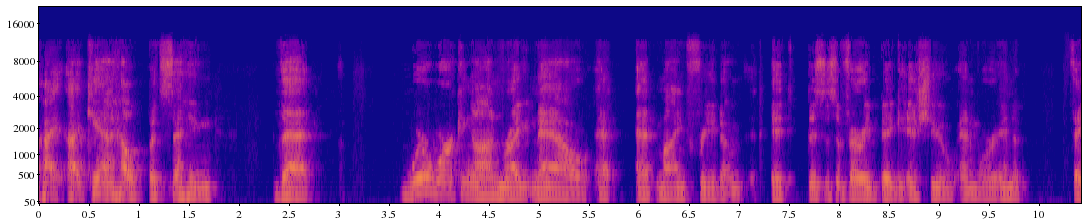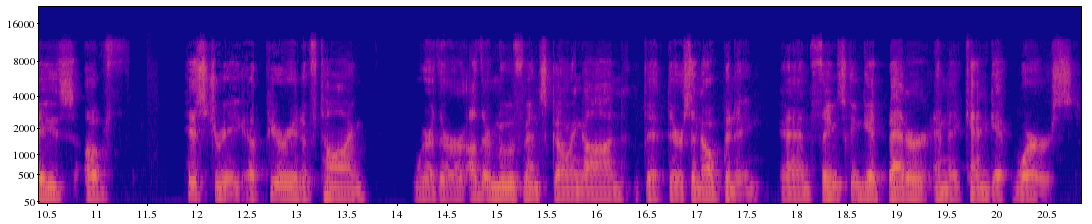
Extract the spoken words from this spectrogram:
I, I can't help but saying that we're working on right now at, at Mind Freedom. It, this is a very big issue and we're in a phase of history, a period of time where there are other movements going on that there's an opening and things can get better and they can get worse.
